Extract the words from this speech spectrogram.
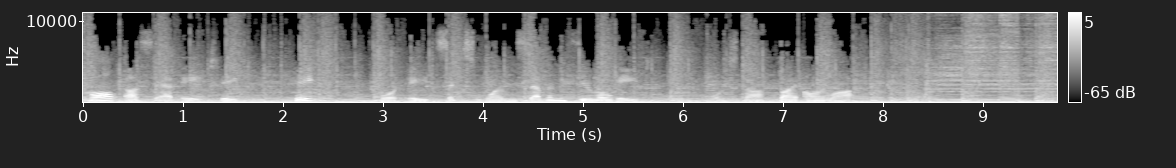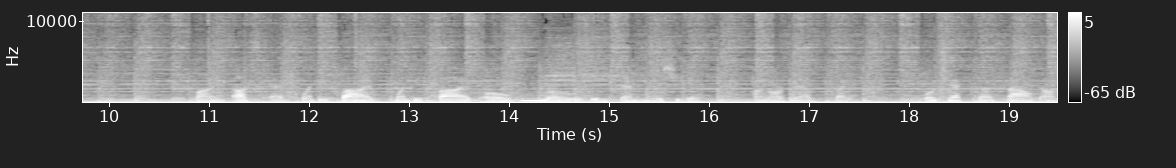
Call us at 888-486-1708 or stop by our lot. Find us at 2525 Owen Road in Fenton, Michigan on our website or check us out on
